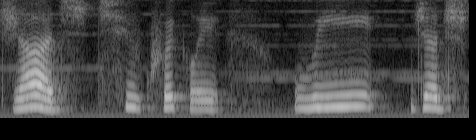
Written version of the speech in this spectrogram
judge too quickly. We judge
